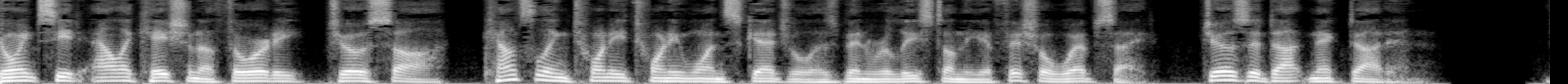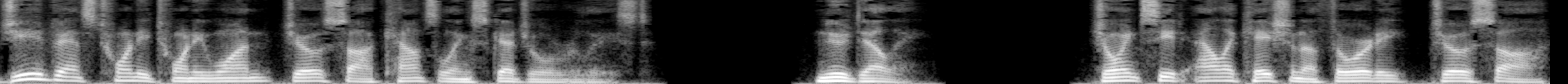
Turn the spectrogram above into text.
Joint Seat Allocation Authority, JoSAA, Counseling 2021 schedule has been released on the official website, josaa.nic.in. JEE Advance 2021, JoSAA Counseling Schedule released. New Delhi. Joint Seat Allocation Authority, JoSAA,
